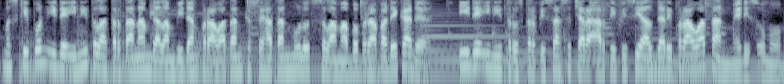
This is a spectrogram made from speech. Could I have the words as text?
Meskipun ide ini telah tertanam dalam bidang perawatan kesehatan mulut selama beberapa dekade, ide ini terus terpisah secara artifisial dari perawatan medis umum.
